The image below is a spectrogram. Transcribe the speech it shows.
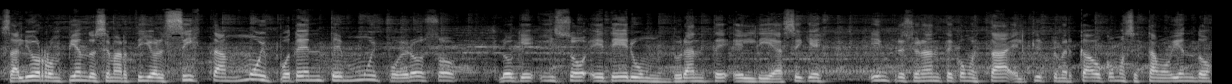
Salió rompiendo ese martillo alcista, muy potente, muy poderoso, lo que hizo Ethereum durante el día. Así que Impresionante cómo está el criptomercado, cómo se está moviendo.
